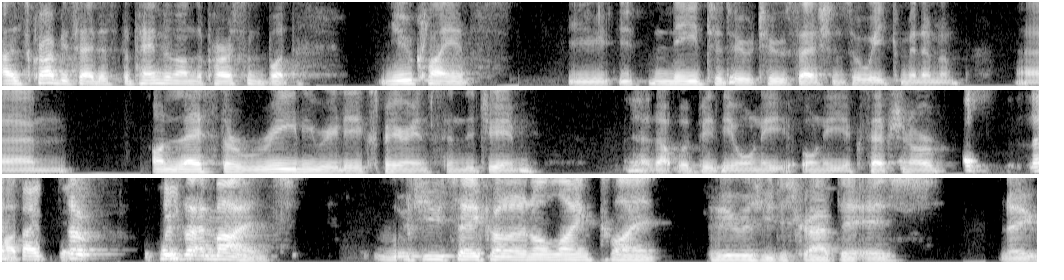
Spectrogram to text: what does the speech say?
as Crabby said it's dependent on the person but new clients you, you need to do two sessions a week minimum um, unless they're really really experienced in the gym yeah. Uh, that would be the only only exception or let's, let's face it. so with that in mind would you take on an online client who as you described it is new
